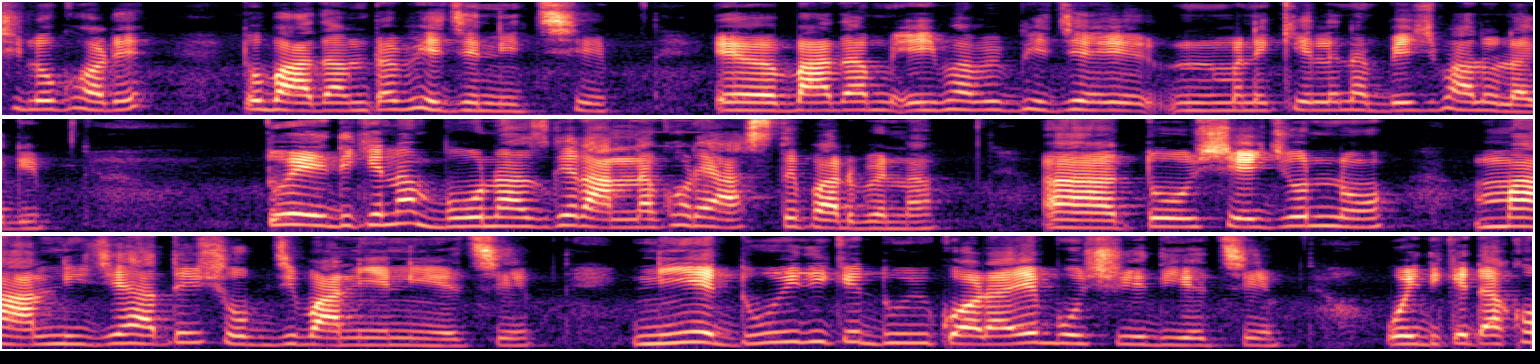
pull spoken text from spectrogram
ছিল ঘরে। তো বাদামটা ভেজে নিচ্ছে। বাদাম এইভাবে ভেজে মানে খেলে না বেশ ভালো লাগে। তো এইদিকে না বোন আজকে রান্নাঘরে আসতে পারবে না। তো সেই জন্য মা নিজে হাতেই সবজি বানিয়ে নিয়েছে। নিয়ে দুই দিকে দুই কড়াইয়ে বসিয়ে দিয়েছে। ওইদিকে দেখো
